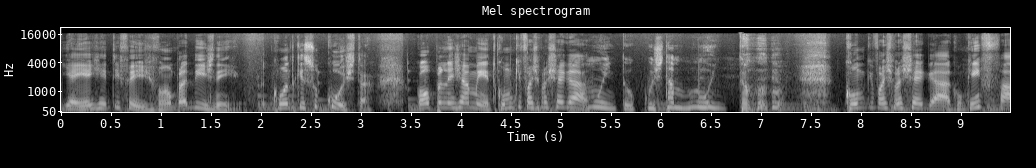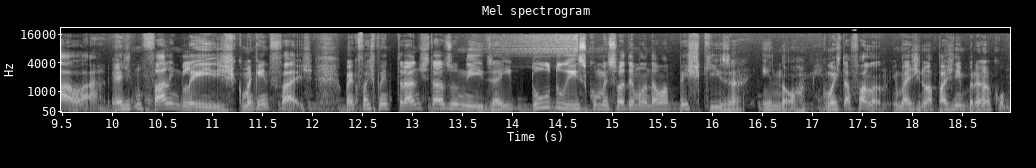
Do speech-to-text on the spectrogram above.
E aí a gente fez, vamos pra Disney. Quanto que isso custa? Qual o planejamento? Como que faz para chegar? Muito, custa muito. Como que faz para chegar? Com quem fala? A gente não fala inglês. Como é que a gente faz? Como é que faz para entrar nos Estados Unidos? Aí tudo isso começou a demandar uma pesquisa enorme. Como a gente tá falando, imagina uma página em branco,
